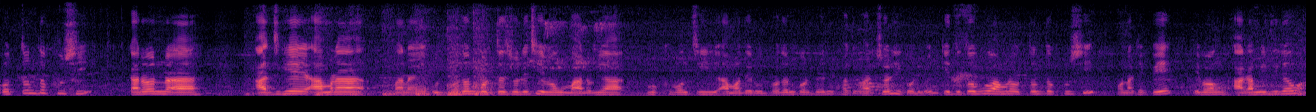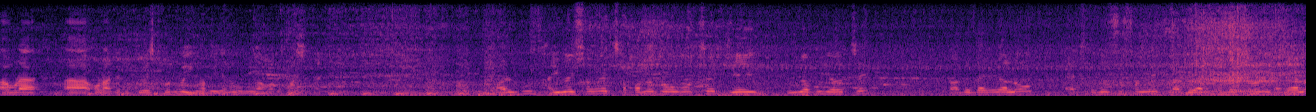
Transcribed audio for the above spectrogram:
অত্যন্ত খুশি কারণ আজকে আমরা মানে উদ্বোধন করতে চলেছি এবং মাননীয় মুখ্যমন্ত্রী আমাদের উদ্বোধন করবেন, হয়তো ভার্চুয়ালি করবেন, কিন্তু তবুও আমরা অত্যন্ত খুশি ওনাকে পেয়ে এবং আগামী দিনেও আমরা ওনাকে রিকোয়েস্ট করব, এইভাবে যেন উনি আমাদের পাশে থাকেন। ভাই ভাইয়ের সঙ্গে ছাপ্পান্নতম বছর যে দুর্গাপূজা হচ্ছে তাদের দেখা গেল এক সদস্যর সঙ্গে ক্লাবের এক সদস্যের সঙ্গে দেখা গেল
